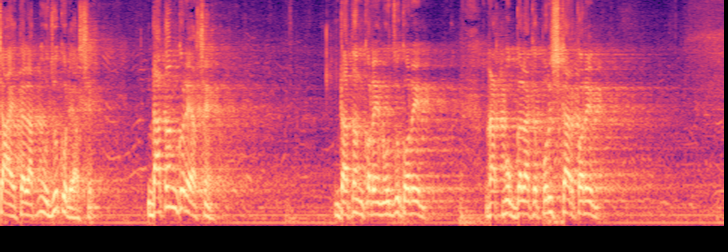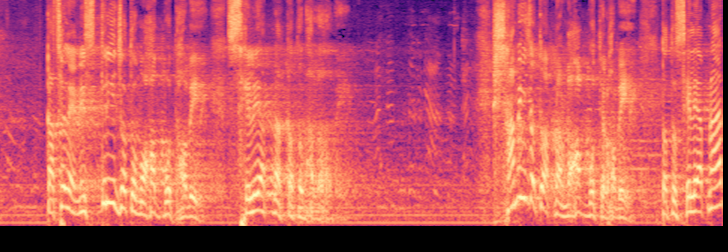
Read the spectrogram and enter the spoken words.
চায়, তাহলে আপনি উজু করে আসেন, দাতন করে আসেন। দাতন করেন, উজু করেন, নাক মুখ গলাকে পরিষ্কার করেন। কাছালেন স্ত্রী যত মহব্বত হবে, ছেলে আপনার তত ভালো হবে। স্বামী যত আপনার মহব্বতের হবে, তত ছেলে আপনার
